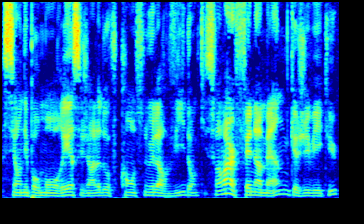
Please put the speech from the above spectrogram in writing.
si on est pour mourir, ces gens-là doivent continuer leur vie. Donc, c'est vraiment un phénomène que j'ai vécu.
